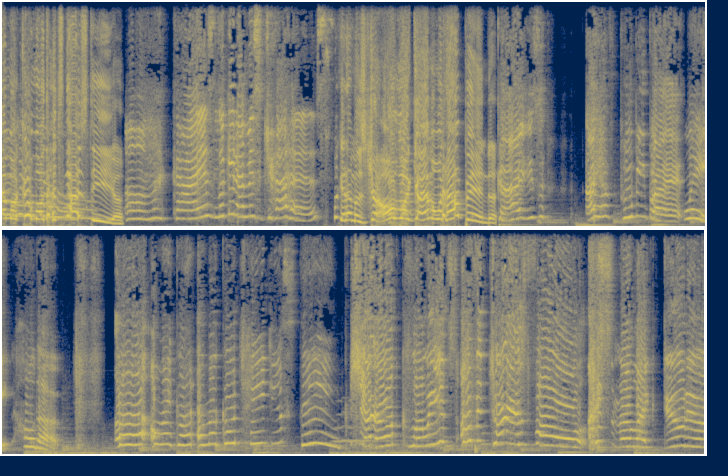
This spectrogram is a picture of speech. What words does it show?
Emma, come on, that's nasty! Um, guys, look at Emma's dress. Look at Emma's dress. Oh my god, Emma, what happened? Guys, I have poopy butt. Wait, hold up. Uh, oh my god, Emma, go change, you stink! Shut up, Chloe. It's all Victoria's fault. I smell like doo-doo.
